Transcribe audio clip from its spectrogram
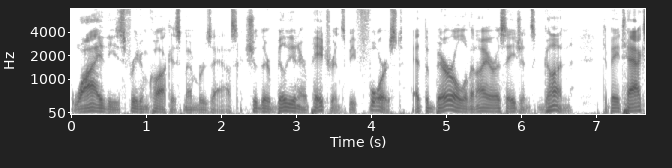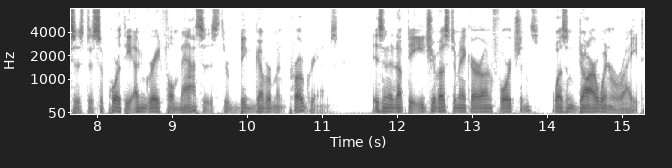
Why, these Freedom Caucus members ask, should their billionaire patrons be forced, at the barrel of an IRS agent's gun, to pay taxes to support the ungrateful masses through big government programs? Isn't it up to each of us to make our own fortunes? Wasn't Darwin right?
